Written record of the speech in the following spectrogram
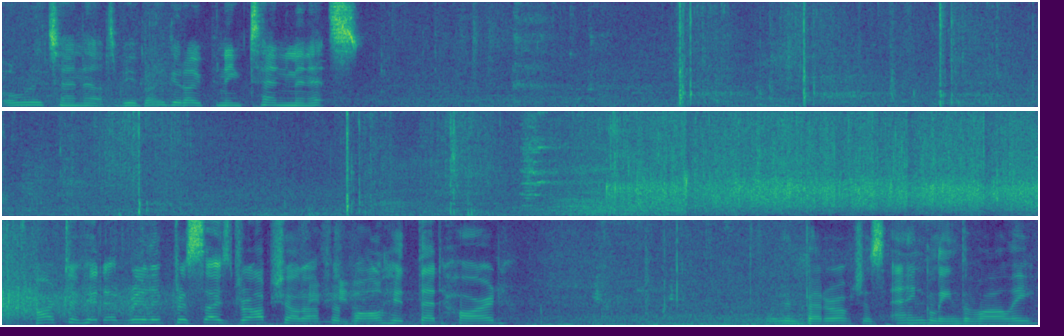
already turned out to be a very good opening 10 minutes. Hard to hit a really precise drop shot off a ball hit that hard. Been better off just angling the volley.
